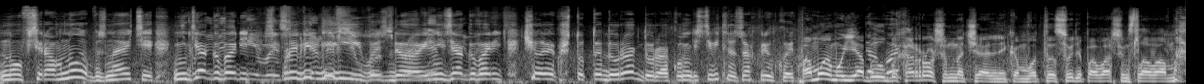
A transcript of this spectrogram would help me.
но все равно, вы знаете, нельзя говорить справедливость, да, и нельзя говорить человеку, что ты дурак, дурак, он действительно захрюкает. По-моему, я Давай. был бы хорошим начальником, вот судя по вашим словам.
